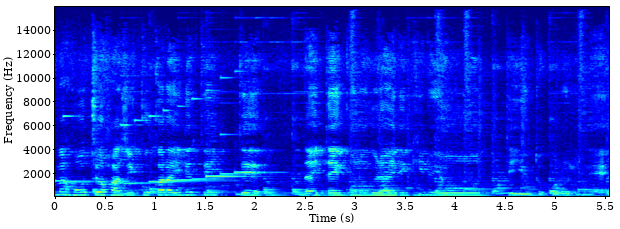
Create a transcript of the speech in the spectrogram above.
まあ、包丁端っこから入れていってだいたいこのぐらいで切るよっていうところにね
